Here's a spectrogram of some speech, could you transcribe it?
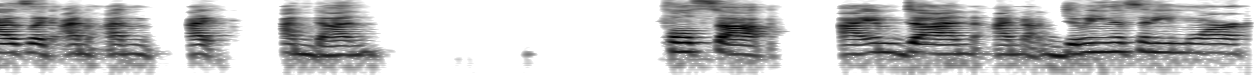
I was like, I'm I'm I I'm done. Full stop. I am done. I'm not doing this anymore.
